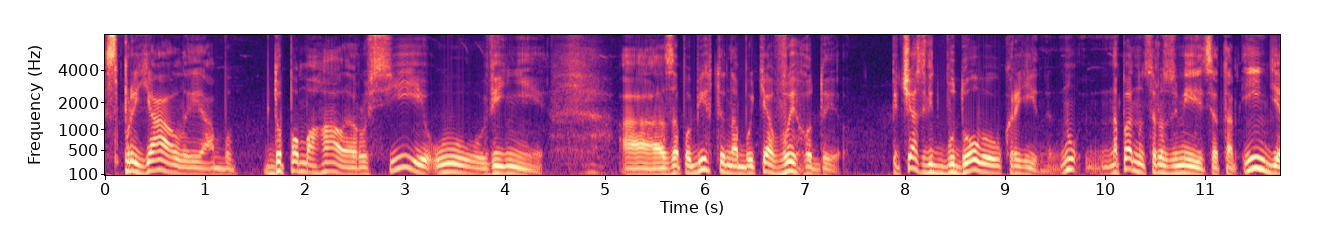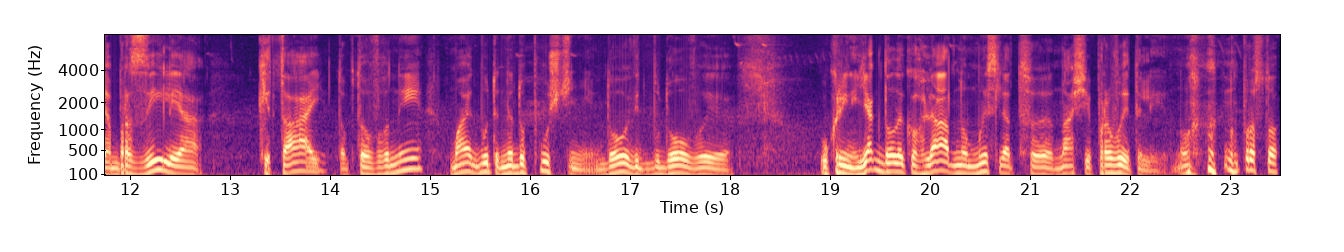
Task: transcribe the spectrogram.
сприяли або допомагали Росії у війні, запобігти набуття вигоди під час відбудови України. Ну, напевно, це розуміється там Індія, Бразилія, Китай. Тобто вони мають бути недопущені до відбудови України. Як далекоглядно мислять е, наші правителі? Ну, ну просто.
